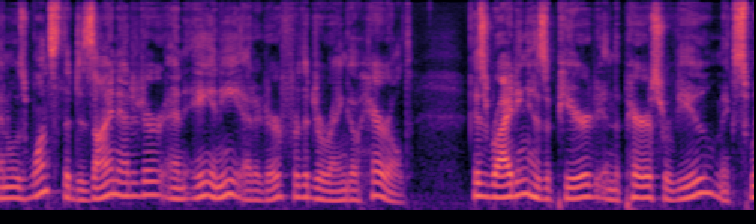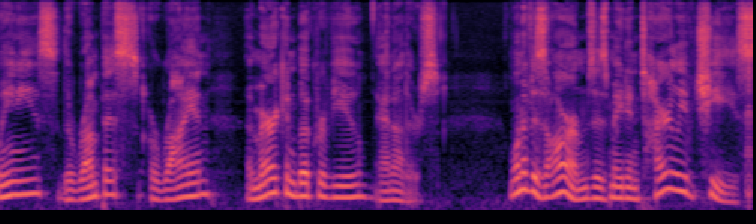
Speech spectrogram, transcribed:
and was once the design editor and A&E editor for the Durango Herald. His writing has appeared in the Paris Review, McSweeney's, The Rumpus, Orion, American Book Review, and others. One of his arms is made entirely of cheese,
